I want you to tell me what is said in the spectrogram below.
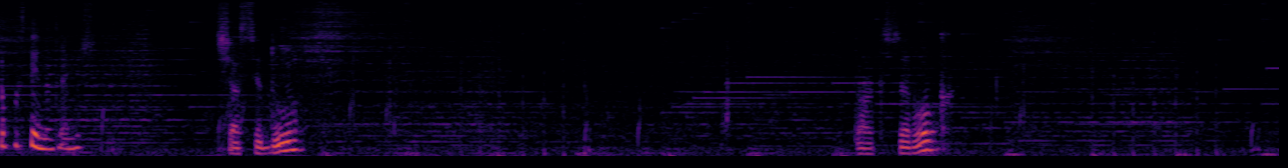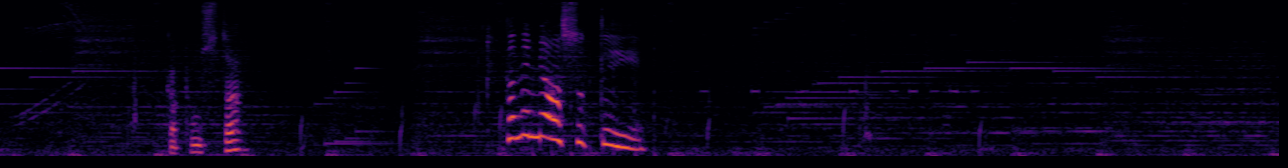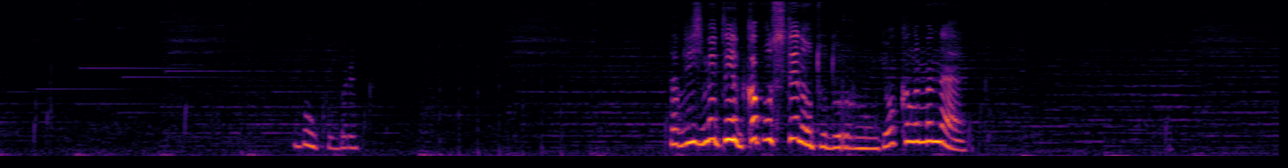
Капустину треба. Зараз іду. Так, сирок. Капуста. Та не м'ясо ти. Булку бери. Та візьми ти капустину ту дурну, йокали мене.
